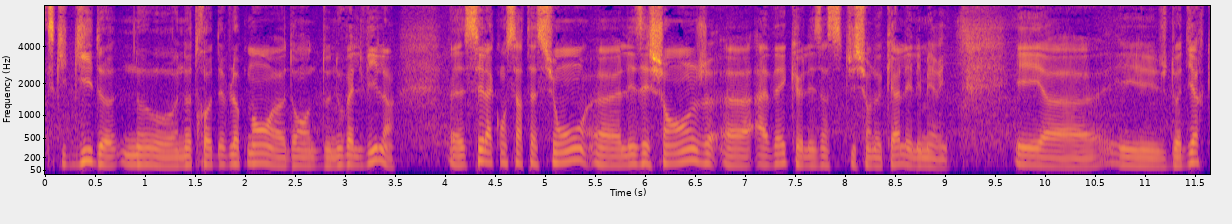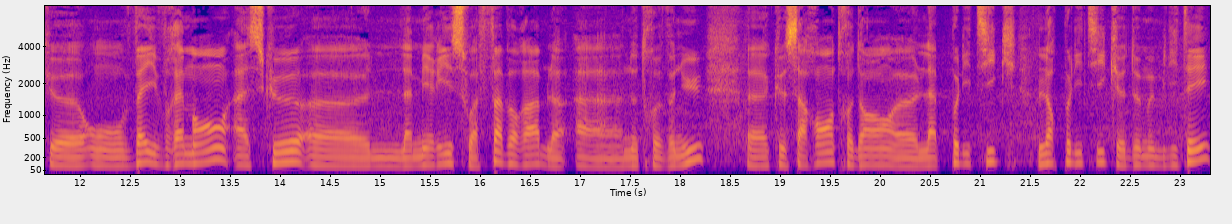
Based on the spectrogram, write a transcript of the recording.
ce qui guide notre développement dans de nouvelles villes, c'est la concertation, les échanges avec les institutions locales et les mairies. Et, euh, et, je dois dire qu'on veille vraiment à ce que euh, la mairie soit favorable à notre venue, euh, que ça rentre dans la politique, leur politique de mobilité,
